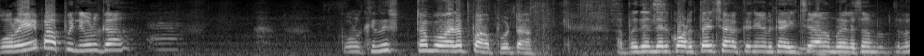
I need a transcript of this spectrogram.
കുറേ പാപ്പില്ലേ കൊടുക്ക? കുണക്കിന് ഇഷ്ടം പോലെ പാപ്പ് കേട്ടാ അപ്പം ഇതെന്തായാലും കൊടുത്തയച്ച ആൾക്ക് ഞങ്ങൾ കഴിച്ച് കാണുമ്പോഴല്ലേ സംതൃപ്തിയുള്ള?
